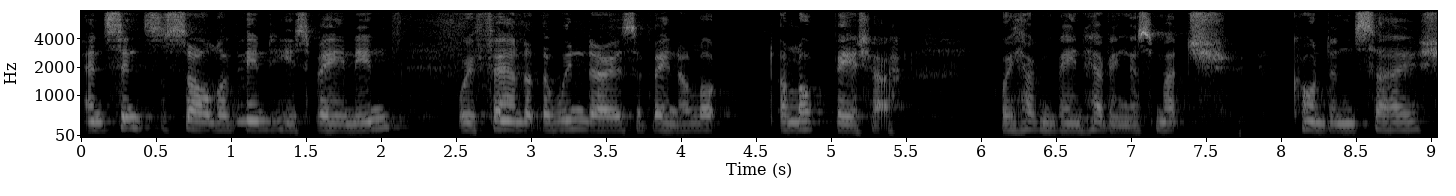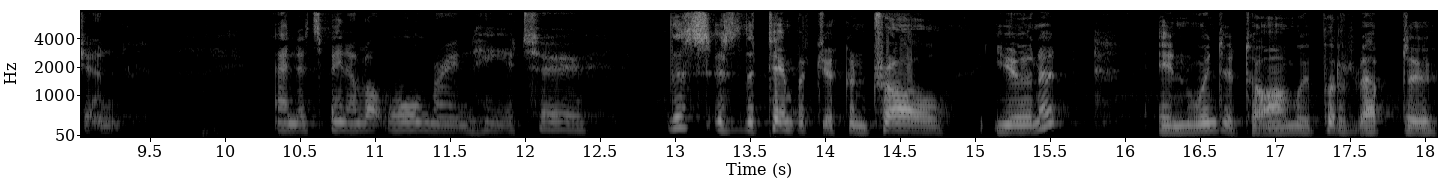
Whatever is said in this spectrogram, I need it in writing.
And since the solar venti's been in, we've found that the windows have been a lot, a lot better. We haven't been having as much condensation, and it's been a lot warmer in here too. This is the temperature control unit in winter time, we put it up to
